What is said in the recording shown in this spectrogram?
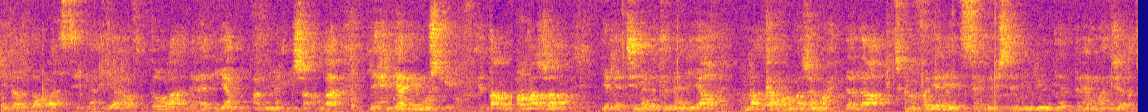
خلال الدوره الاستثنائيه أو في الدوره العادية القادمه إن شاء الله لحل هذه المشكلة. في إطار البرمجة ديال الاعتمادات الماليه هناك برمجة محددة التكلفه ديالها هي 29 مليون ديال الدرهم وهذه جاءت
